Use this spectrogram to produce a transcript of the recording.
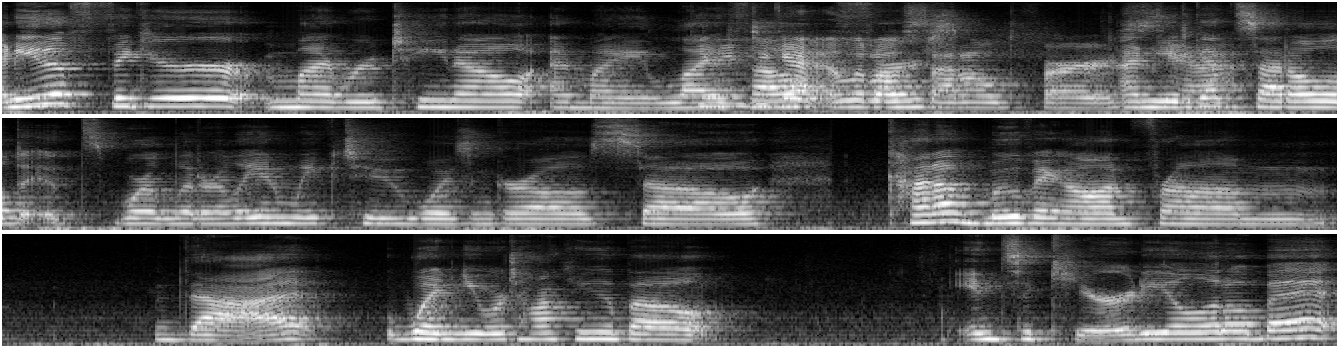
I need to figure my routine out and my life. you need to out get a little first. settled first. I need to get settled. It's we're literally in week two, boys and girls. So, kind of moving on from that, when you were talking about insecurity a little bit,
